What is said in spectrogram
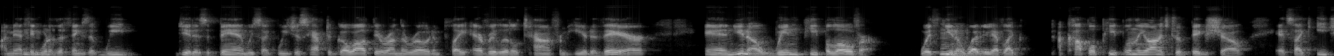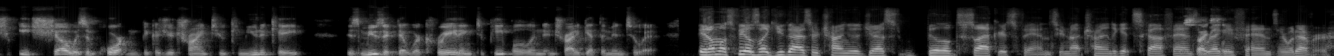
I mean, I think Mhm. one of the things that we did as a band was like we just have to go out there on the road and play every little town from here to there, and you know, win people over with you know Mhm. whether you have like a couple people in the audience to a big show. It's like each each show is important because you're trying to communicate this music that we're creating to people and, and try to get them into it. It almost feels like you guys are trying to just build Slackers fans. You're not trying to get ska fans or reggae fans or whatever.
